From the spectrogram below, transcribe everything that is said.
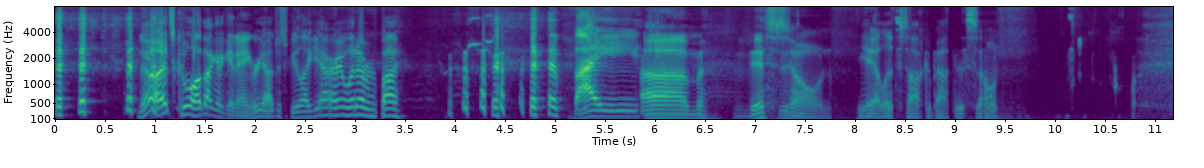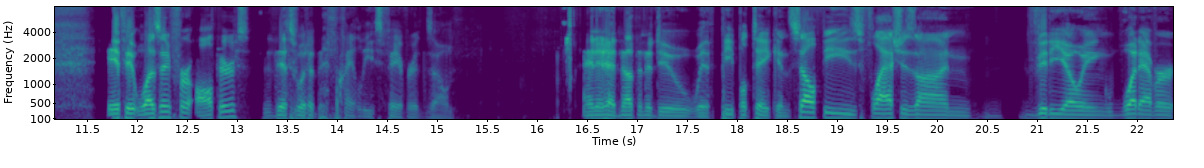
No, that's cool. I'm not gonna get angry. I'll just be like, yeah, all right, whatever, bye. Bye. Um, this zone. Yeah, let's talk about this zone. If it wasn't for altars, this would have been my least favorite zone. And it had nothing to do with people taking selfies, flashes on, videoing, whatever.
